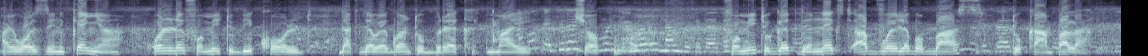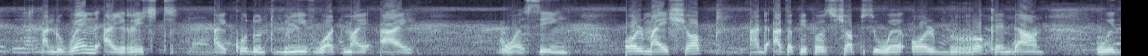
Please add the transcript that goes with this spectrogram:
I was in Kenya only for me to be called that they were going to break my shop for me to get the next available bus to Kampala. And when I reached, I couldn't believe what my eye was seeing. All my shop and other people's shops were all broken down with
